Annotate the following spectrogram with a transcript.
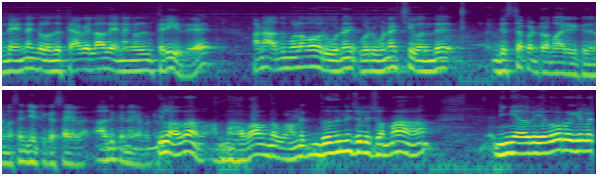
அந்த எண்ணங்கள் வந்து தேவையில்லாத எண்ணங்கள்னு தெரியுது. ஆனால் அது மூலமாக ஒரு உணர் ஒரு உணர்ச்சி வந்து டிஸ்டர்ப் பண்ணுற மாதிரி இருக்குது. நம்ம செஞ்சுட்டு இருக்க செயலை. அதுக்கு என்ன பண்ணுறது இல்லை அதான் அந்த அதான் அந்த வளர்ந்ததுன்னு சொல்லி சொன்னால் நீங்கள் அதில் ஏதோ ஒரு வகையில்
